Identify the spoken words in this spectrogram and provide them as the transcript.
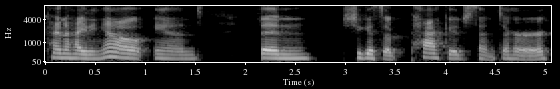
kind of hiding out and then she gets a package sent to her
